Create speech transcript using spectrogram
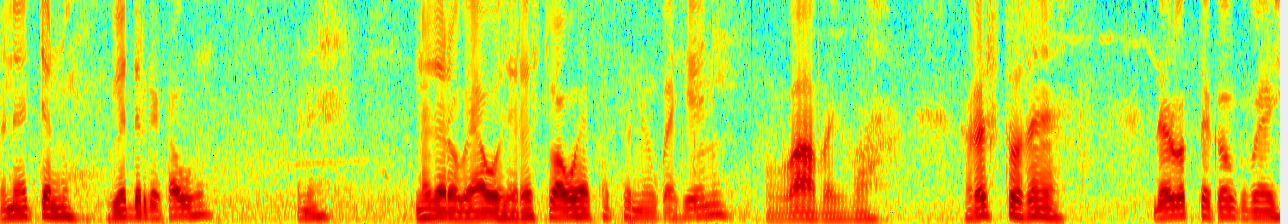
અને અત્યારનું વેધર કંઈક આવું છે. અને નજારો ભાઈ આવો છે. રસ્તો આવો છે ખચર ને એવું કાંઈ છે નહીં. વાહ ભાઈ વાહ. રસ્તો છે ને, દર વખતે કહું કે ભાઈ,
